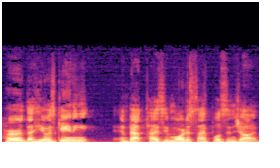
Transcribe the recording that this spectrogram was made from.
heard that he was gaining and baptizing more disciples than John,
